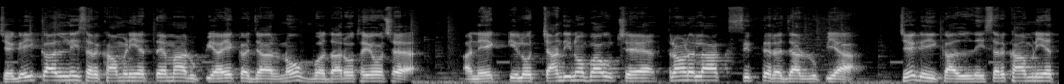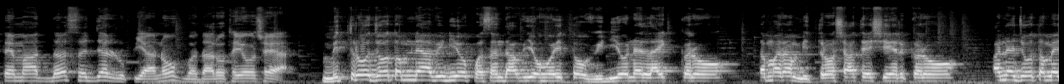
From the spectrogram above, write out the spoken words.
જે ગઈકાલની સરખામણીએ તેમાં રૂપિયા એક હજારનો વધારો થયો છે. અને એક કિલો ચાંદીનો ભાવ છે ત્રણ લાખ સિત્તેર હજાર રૂપિયા, જે ગઈકાલની સરખામણીએ તેમાં દસ હજાર રૂપિયાનો વધારો થયો છે. મિત્રો, જો તમને આ વીડિયો પસંદ આવ્યો હોય તો વિડીયોને લાઈક કરો, તમારા મિત્રો સાથે શેર કરો અને જો તમે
